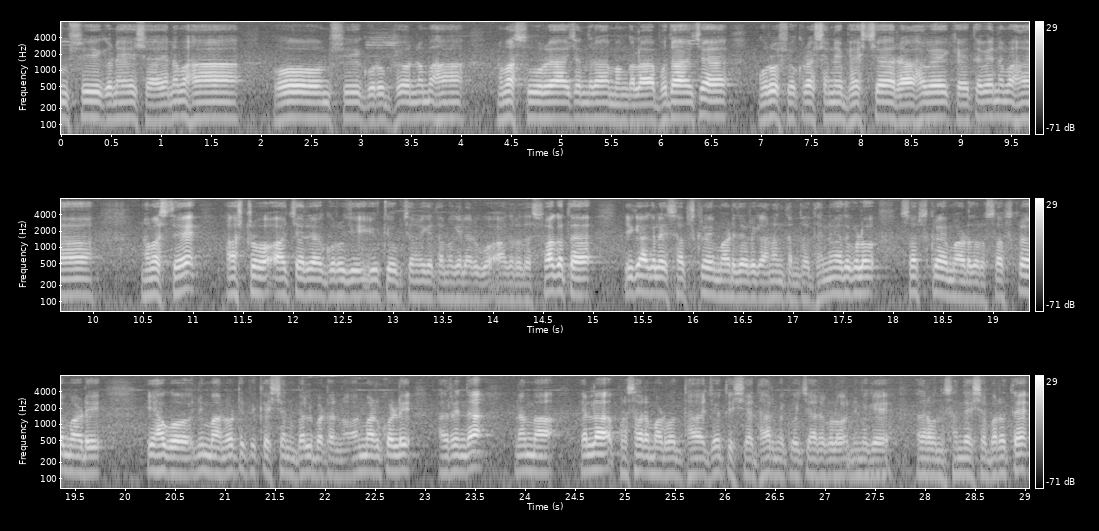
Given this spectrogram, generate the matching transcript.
ಓಂ ಶ್ರೀ ಗಣೇಶಾಯ ನಮಃ. ಓಂ ಶ್ರೀ ಗುರುಭ್ಯೋ ನಮಃ. ನಮಃ ಸೂರ್ಯಾಯ ಚಂದ್ರ ಮಂಗಲ ಬುಧಾಯ ಚ ಗುರು ಶುಕ್ರ ಶನಿಭ್ಯಶ್ಚ ರಾಹವೇ ಕೇತವೇ ನಮಃ. ನಮಸ್ತೆ. ಆಸ್ಟ್ರೋ ಆಚಾರ್ಯ ಗುರುಜಿ ಯೂಟ್ಯೂಬ್ ಚಾನಲ್ಗೆ ತಮಗೆಲ್ಲರಿಗೂ ಆಧಾರದ ಸ್ವಾಗತ. ಈಗಾಗಲೇ ಸಬ್ಸ್ಕ್ರೈಬ್ ಮಾಡಿದವರಿಗೆ ಅನಂತಂತ ಧನ್ಯವಾದಗಳು. ಸಬ್ಸ್ಕ್ರೈಬ್ ಮಾಡಿದವರು ಸಬ್ಸ್ಕ್ರೈಬ್ ಮಾಡಿ, ಹಾಗೂ ನಿಮ್ಮ ನೋಟಿಫಿಕೇಷನ್ ಬೆಲ್ ಬಟನ್ ಆನ್ ಮಾಡಿಕೊಳ್ಳಿ. ಅದರಿಂದ ನಮ್ಮ ಎಲ್ಲ ಪ್ರಸಾರ ಮಾಡುವಂತಹ ಜ್ಯೋತಿಷ್ಯ ಧಾರ್ಮಿಕ ವಿಚಾರಗಳು ನಿಮಗೆ ಅದರ ಒಂದು ಸಂದೇಶ ಬರುತ್ತೆ.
